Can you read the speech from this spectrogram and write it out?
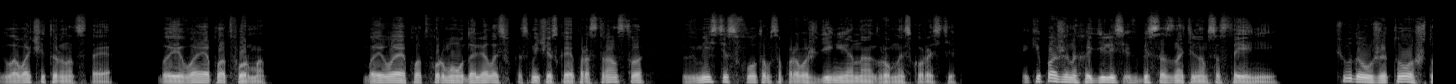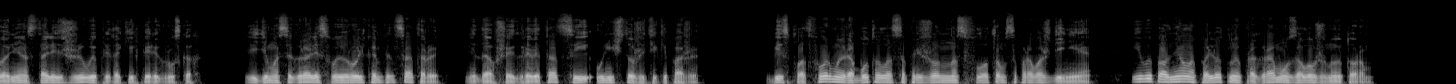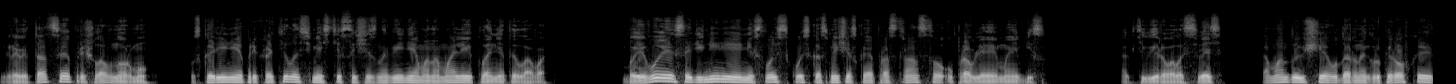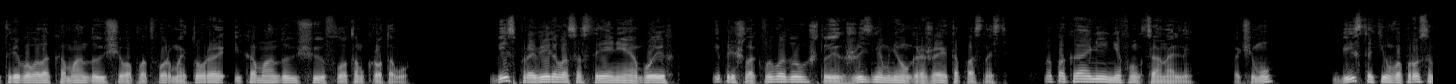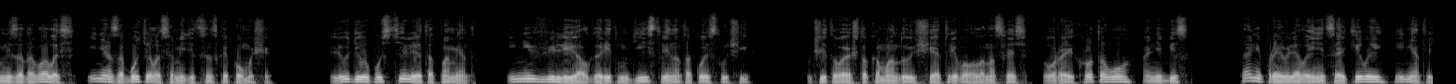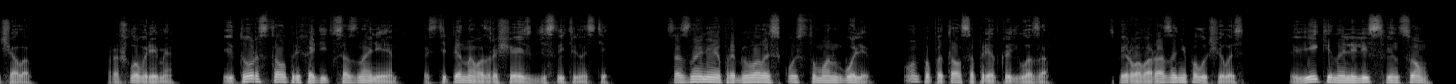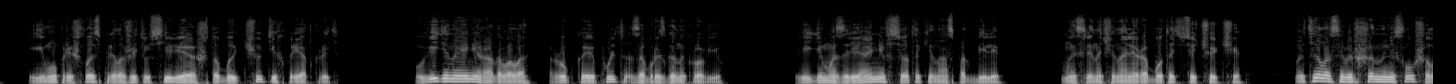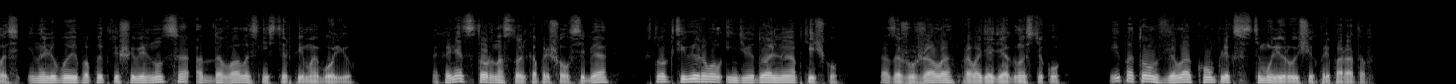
Глава 14. Боевая платформа. Боевая платформа удалялась в космическое пространство вместе с флотом сопровождения на огромной скорости. Экипажи находились в бессознательном состоянии. Чудо уже то, что они остались живы при таких перегрузках. Видимо, сыграли свою роль компенсаторы, не давшие гравитации уничтожить экипажи. Без платформы работала сопряженно с флотом сопровождения и выполняла полетную программу, заложенную Тором. Гравитация пришла в норму. Ускорение прекратилось вместе с исчезновением аномалии планеты Лава. Боевое соединение неслось сквозь космическое пространство, управляемое БИС. Активировалась связь, командующая ударной группировкой требовала командующего платформой Тора и командующую флотом Кротову. БИС проверила состояние обоих и пришла к выводу, что их жизням не угрожает опасность, но пока они не функциональны. Почему? БИС таким вопросом не задавалась и не озаботилась о медицинской помощи. Люди упустили этот момент и не ввели алгоритм действий на такой случай. Учитывая, что командующая требовала на связь Тора и Кротову, а не БИС, та не проявляла инициативы и не отвечала. Прошло время, и Тор стал приходить в сознание, постепенно возвращаясь к действительности. Сознание пробивалось сквозь туман боли. Он попытался приоткрыть глаза. С первого раза не получилось. Веки налились свинцом, ему пришлось приложить усилия, чтобы чуть их приоткрыть. Увиденное не радовало, рубка и пульт забрызганы кровью. Видимо, зря они все-таки нас подбили. Мысли начинали работать все четче, но тело совершенно не слушалось и на любые попытки шевельнуться отдавалось нестерпимой болью. Наконец Тор настолько пришел в себя, что активировал индивидуальную аптечку. Та зажужжала, проводя диагностику, и потом ввела комплекс стимулирующих препаратов.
